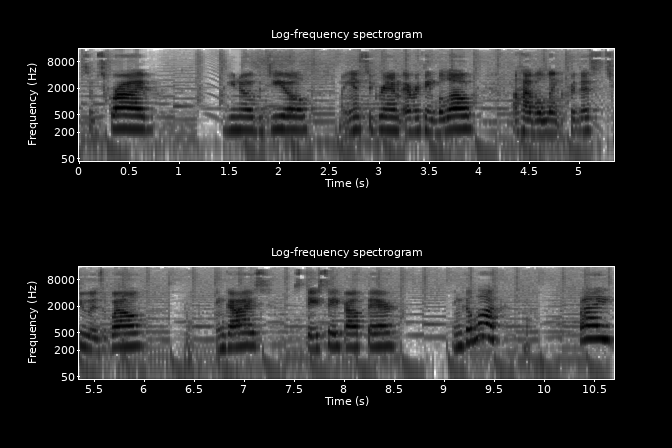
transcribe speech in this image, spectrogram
Subscribe, you know the deal. My Instagram, everything below. I'll have a link for this too as well. And guys, Stay safe out there and good luck. Bye.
